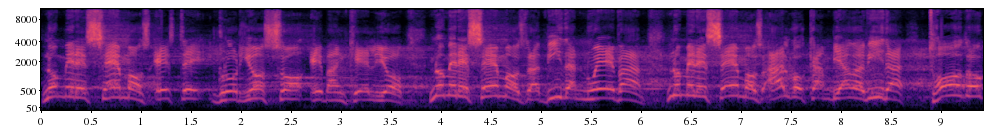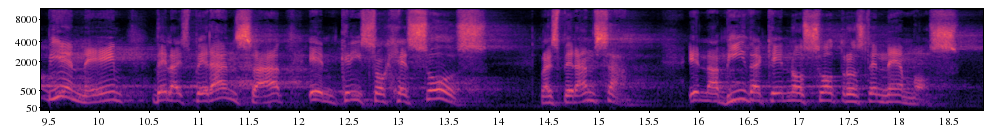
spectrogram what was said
No merecemos este glorioso evangelio. No merecemos la vida nueva. No merecemos algo cambiado de vida. Todo viene de la esperanza en Cristo Jesús. La esperanza en la vida que nosotros tenemos.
